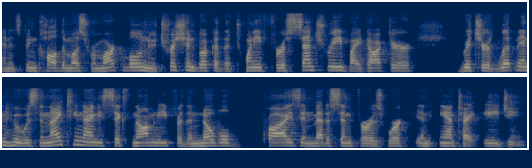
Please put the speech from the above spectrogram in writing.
and it's been called the most remarkable nutrition book of the 21st century by Dr. Richard Lippman, who was the 1996 nominee for the Nobel Prize in Medicine for his work in anti-aging.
